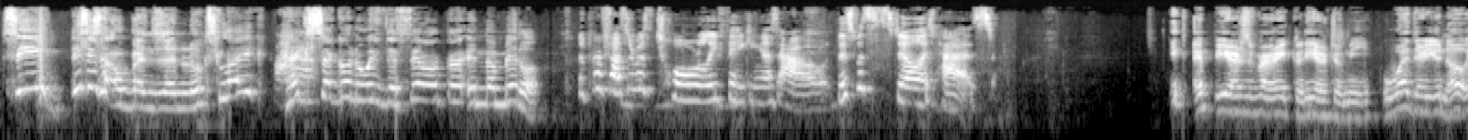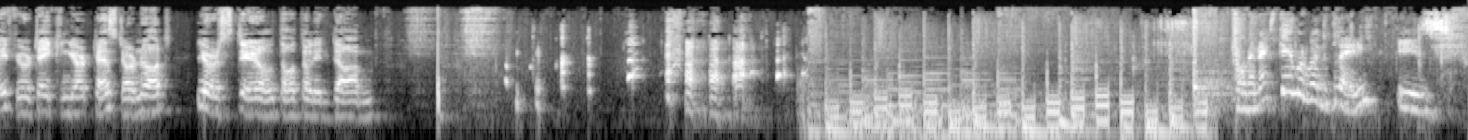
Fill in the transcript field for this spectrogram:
See, this is how benzene looks like. Ah. Hexagon with the circle in the middle. The professor was totally faking us out. This was still a test. It appears very clear to me. Whether you know if you're taking your test or not, you're still totally dumb. So the next game we're going to play is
